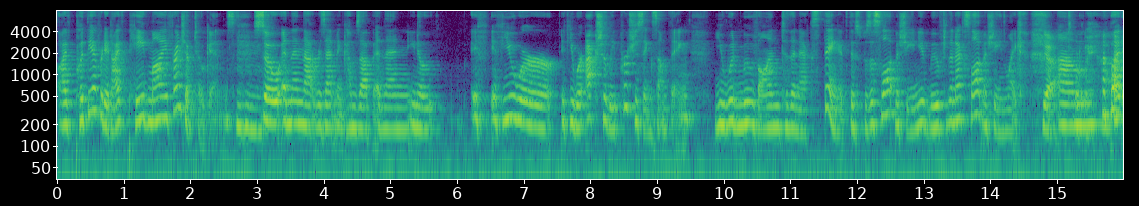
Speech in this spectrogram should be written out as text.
I've put the effort in. I've paid my friendship tokens. Mm-hmm. So and then that resentment comes up and then, you know, if if you were if you were actually purchasing something you would move on to the next thing. If this was a slot machine, you'd move to the next slot machine. Like, yeah, um, totally. but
